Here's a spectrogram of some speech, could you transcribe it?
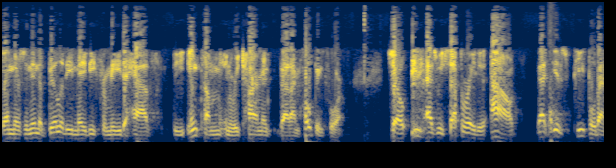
then there's an inability maybe for me to have the income in retirement that I'm hoping for. So as we separate it out, that gives people that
